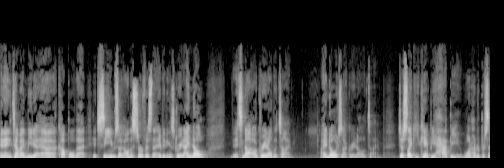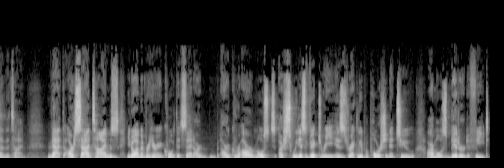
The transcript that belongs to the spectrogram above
And anytime I meet a, a couple that it seems on the surface that everything's great, I know it's not great all the time. I know it's not great all the time. Just like you can't be happy 100% of the time that our sad times, you know, I remember hearing a quote that said our our our most our sweetest victory is directly proportionate to our most bitter defeat.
